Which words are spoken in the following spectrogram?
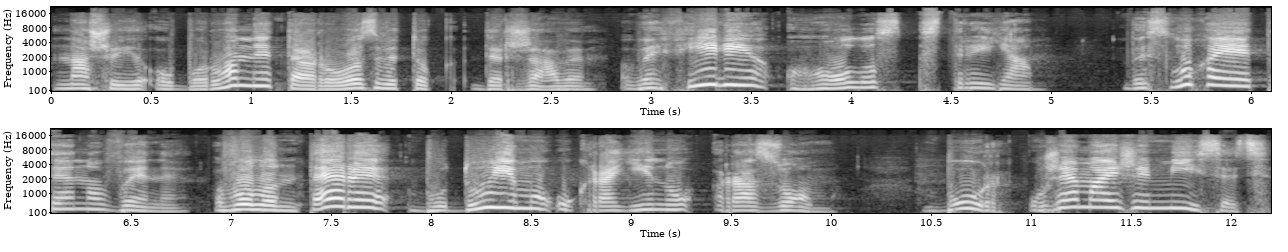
нашої оборони та розвиток держави. В ефірі Голос Стрия. Ви слухаєте новини. Волонтери будуємо Україну разом. Бур уже майже місяць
